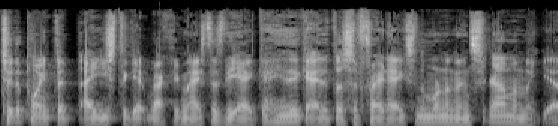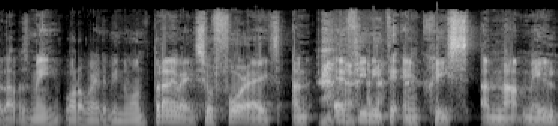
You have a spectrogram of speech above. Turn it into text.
To the point that I used to get recognized as the egg guy, the guy that does the fried eggs in the morning on Instagram. I'm like, yeah, that was me. What a way to be known. But anyway, so four eggs. And if you need to increase on that meal,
